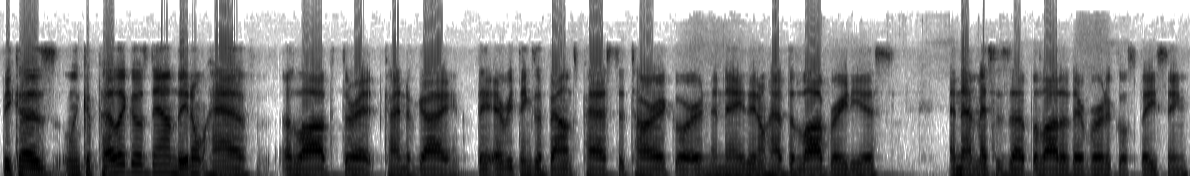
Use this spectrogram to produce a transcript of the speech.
because when Capela goes down, they don't have a lob threat kind of guy. They everything's a bounce pass to Tarik or Nene. They don't have the lob radius, and that messes up a lot of their vertical spacing.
